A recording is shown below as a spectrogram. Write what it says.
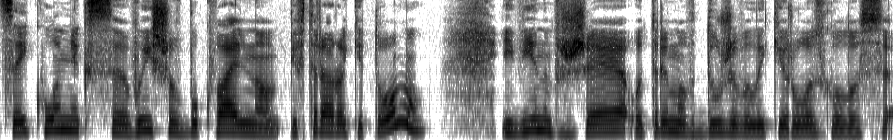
Цей комікс вийшов буквально півтора роки тому, і він вже отримав дуже великий розголос е,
